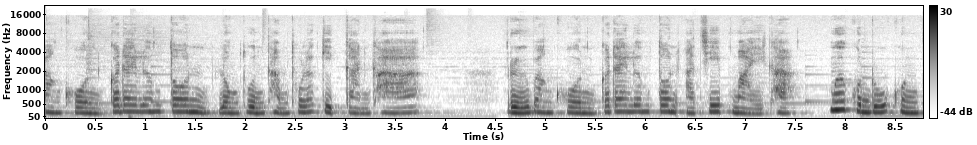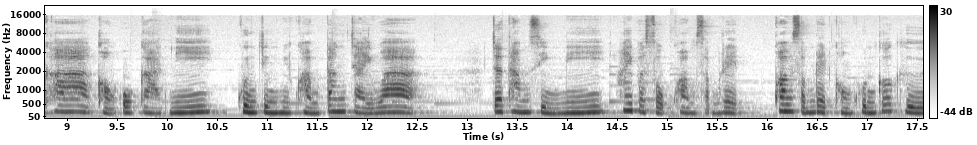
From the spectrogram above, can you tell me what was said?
บางคนก็ได้เริ่มต้นลงทุนทำธุรกิจการค้า หรือบางคนก็ได้เริ่มต้นอาชีพใหม่ค่ะ เมื่อคุณรู้คุณค่าของโอกาสนี้ คุณจึงมีความตั้งใจว่า จะทำสิ่งนี้ให้ประสบความสำเร็จ ความสำเร็จของคุณก็คือ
